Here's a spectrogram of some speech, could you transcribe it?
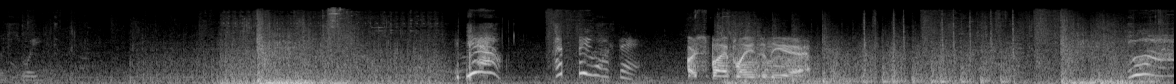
was sweet. Yeah! How did he lost that? Our spy plane's in the air.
